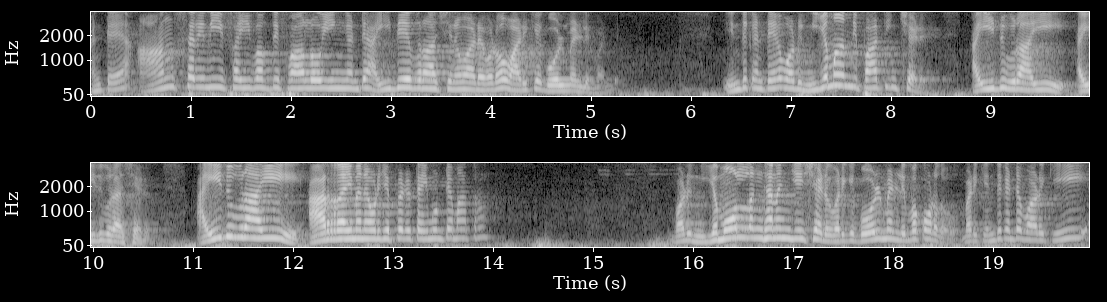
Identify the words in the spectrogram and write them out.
అంటే ఆన్సర్ ఇన్ ఈ ఫైవ్ ఆఫ్ ది ఫాలోయింగ్ అంటే ఐదే వ్రాసిన వాడెవడో వాడికే గోల్డ్ మెడల్ ఇవ్వండి. ఎందుకంటే వాడు నియమాన్ని పాటించాడు. ఐదు వ్రాయి ఐదు వ్రాశాడు. ఐదు వ్రాయి ఆరు రాయమని ఎవడు చెప్పాడు? టైం ఉంటే మాత్రం. వాడు నియమోల్లంఘనం చేశాడు. వాడికి గోల్డ్ మెడల్ ఇవ్వకూడదు. వాడికి ఎందుకంటే వాడికి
